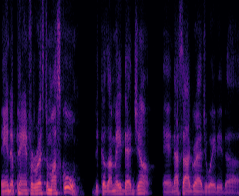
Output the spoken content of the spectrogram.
they ended up paying for the rest of my school because i made that jump and that's how I graduated. Uh,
